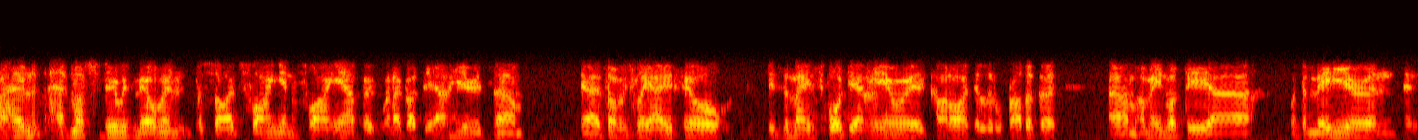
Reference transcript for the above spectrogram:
I haven't had much to do with Melbourne besides flying in and flying out. But when I got down here, it's um, yeah, it's obviously AFL is the main sport down here. We're kind of like the little brother. But um, I mean, what the uh, what the media and, and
